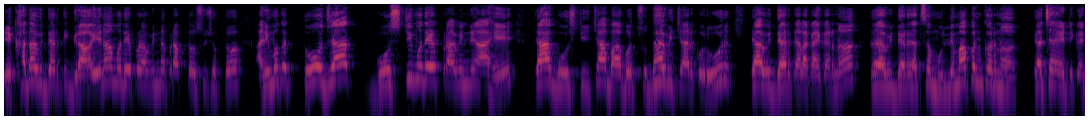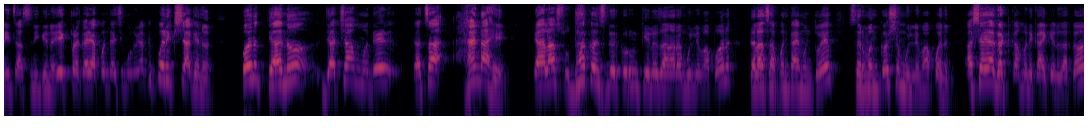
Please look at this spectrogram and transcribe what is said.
एखादा विद्यार्थी गायनामध्ये प्रावीण्य प्राप्त असू शकतं आणि मग तो ज्या गोष्टीमध्ये प्रावीण्य आहे त्या गोष्टीच्या बाबत सुद्धा विचार करून त्या विद्यार्थ्याला काय करणं त्या विद्यार्थ्याचं मूल्यमापन करणं त्याच्या या ठिकाणी चाचणी घेणं एक प्रकारे आपण त्याची म्हणूया की परीक्षा घेणं. पण त्यानं ज्याच्यामध्ये त्याचा हँड आहे त्याला सुद्धा कन्सिडर करून केलं जाणारं मूल्यमापन. त्यालाच आपण काय म्हणतोय? सर्वंकष मूल्यमापन. अशा या घटकामध्ये काय केलं जातं?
